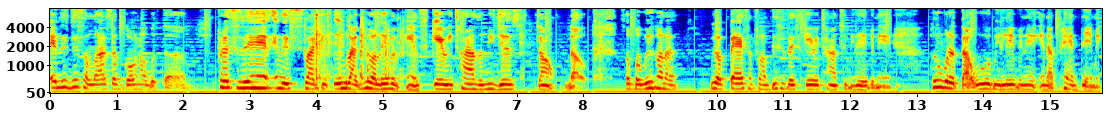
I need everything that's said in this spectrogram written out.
and there's just a lot of stuff going on with the president. And it's like it, like we are living in scary times, and we just don't know. So, but we're gonna we are fasting from. This is a scary time to be living in. Who would have thought we would be living in, in a pandemic?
